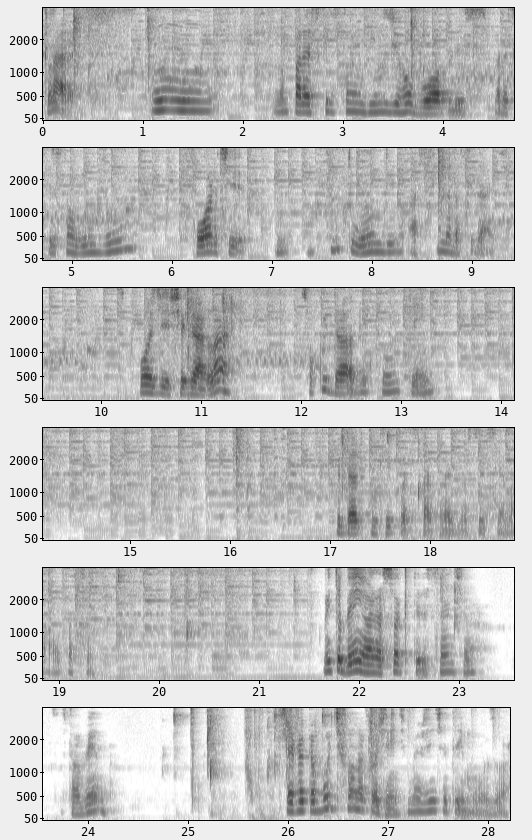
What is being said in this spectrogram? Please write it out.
claras. Hum, não parece que eles estão vindo de Robópolis, parece que eles estão vindo de um forte flutuando acima da cidade. Você pode chegar lá, só cuidado com quem. Cuidado com quem pode estar atrás de você, sei lá, algo assim. Muito bem, olha só que interessante, ó. Vocês estão vendo? O chefe acabou de falar com a gente, mas a gente é teimoso, ó.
